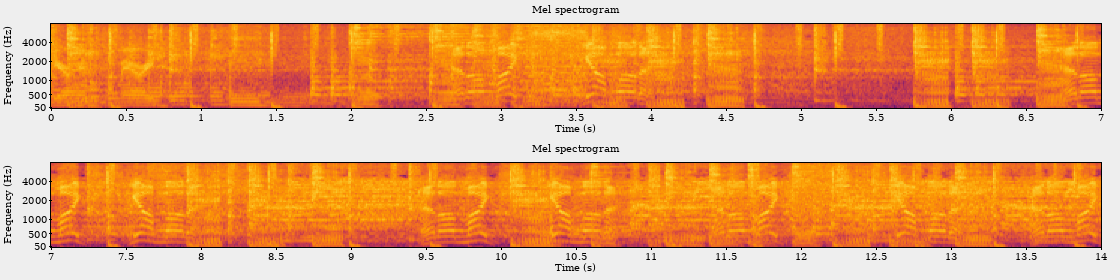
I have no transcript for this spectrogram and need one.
Here I am married. On Mike, it. And on Mike, it. And on Mike, it. And on Mike, it. And on Mike,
